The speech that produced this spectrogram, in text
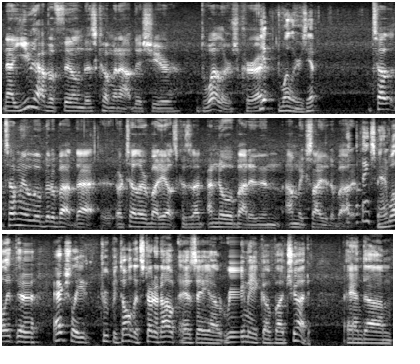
Now you have a film that's coming out this year, Dwellers, correct? Yep, Dwellers. Yep. Tell tell me a little bit about that, or tell everybody else because I, I know about it and I'm excited about Oh, it. thanks, man. Well, it uh, actually, truth be told, it started out as a uh, remake of uh, Chud, and um,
